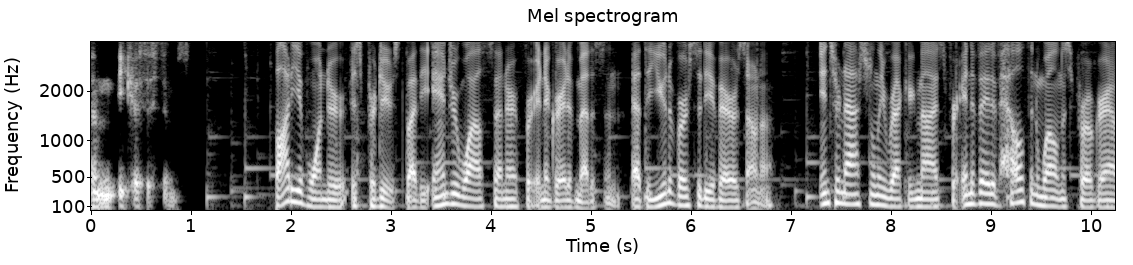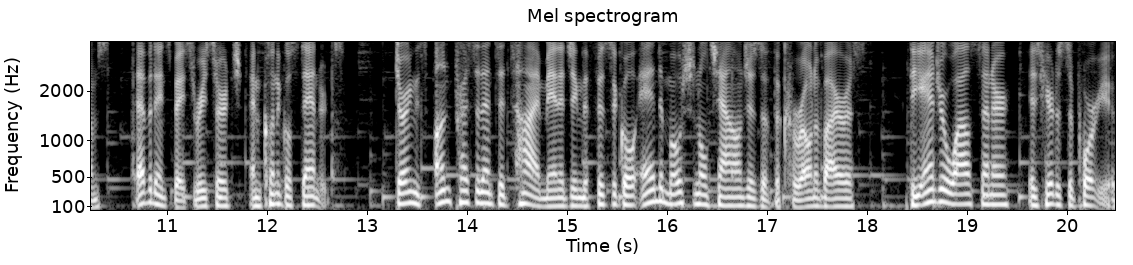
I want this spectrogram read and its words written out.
um, ecosystems. Body of Wonder is produced by the Andrew Weil Center for Integrative Medicine at the University of Arizona, internationally recognized for innovative health and wellness programs, evidence based research, and clinical standards. During this unprecedented time managing the physical and emotional challenges of the coronavirus, the Andrew Weil Center is here to support you.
